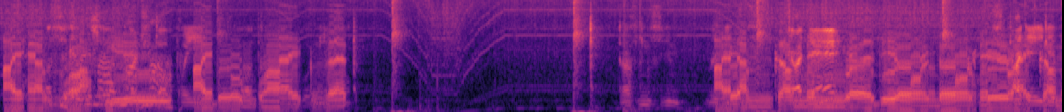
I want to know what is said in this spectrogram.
I have lost you. I don't like that. Teraz musím... I am coming, ready or door, here I come.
